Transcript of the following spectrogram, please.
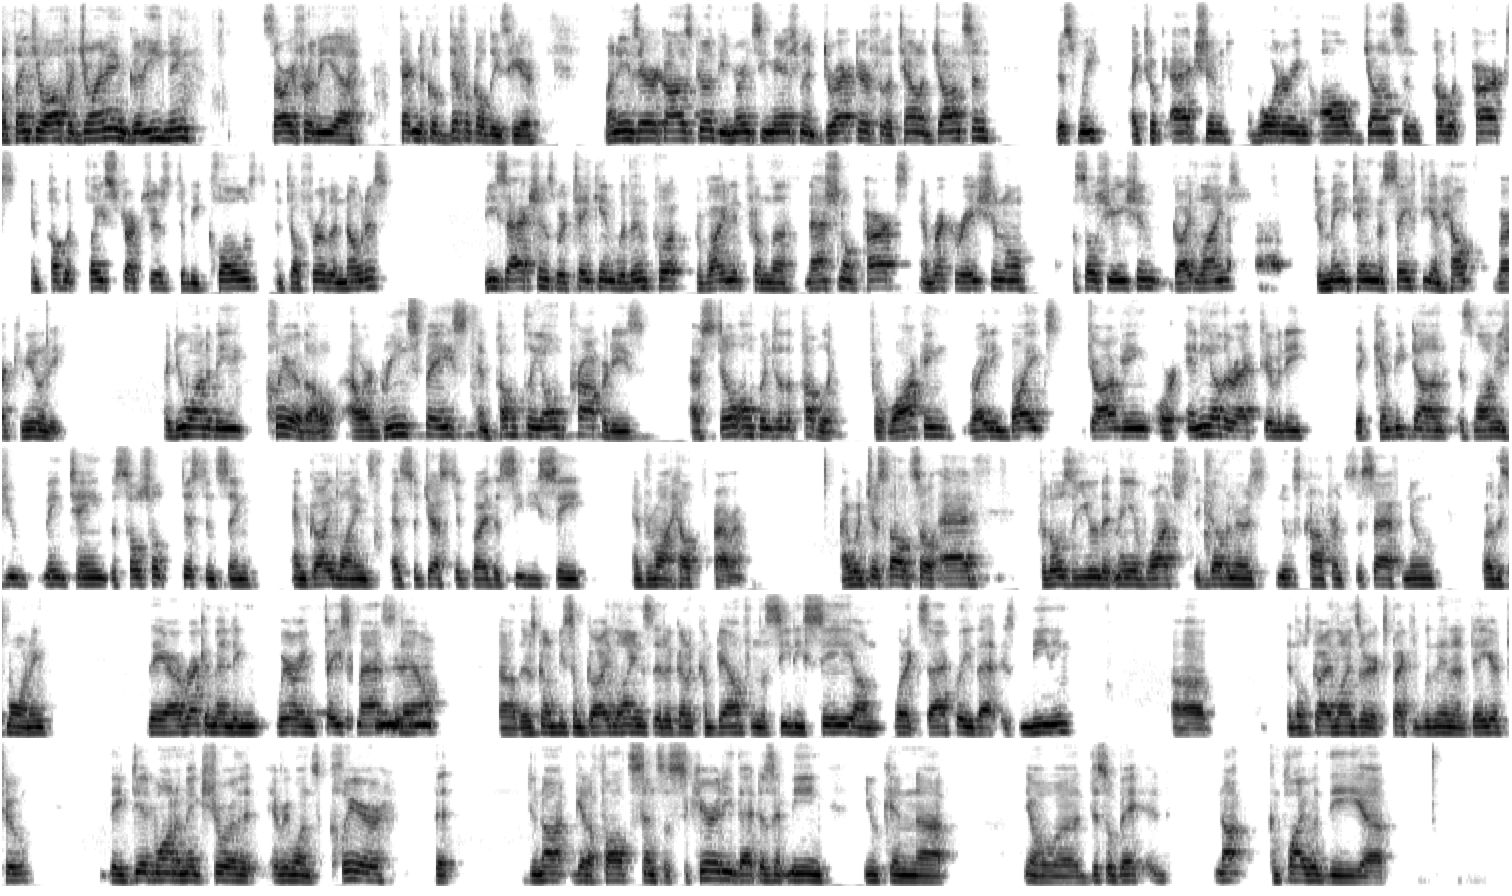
Well, thank you all for joining. Good evening. Sorry for the uh, technical difficulties here. My name is Eric Osgood, the Emergency Management Director for the town of Johnson. This week, I took action of ordering all Johnson public parks and public place structures to be closed until further notice. These actions were taken with input provided from the National Parks and Recreational Association guidelines to maintain the safety and health of our community. I do want to be clear though, our green space and publicly owned properties are still open to the public for walking, riding bikes, jogging, or any other activity that can be done as long as you maintain the social distancing and guidelines as suggested by the CDC and Vermont Health Department. I would just also add for those of you that may have watched the governor's news conference this afternoon or this morning, they are recommending wearing face masks now. Uh, there's going to be some guidelines that are going to come down from the CDC on what exactly that is meaning. Uh, and those guidelines are expected within a day or two. They did want to make sure that everyone's clear that do not get a false sense of security. That doesn't mean you can uh, you know, uh, disobey, not comply with the uh,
